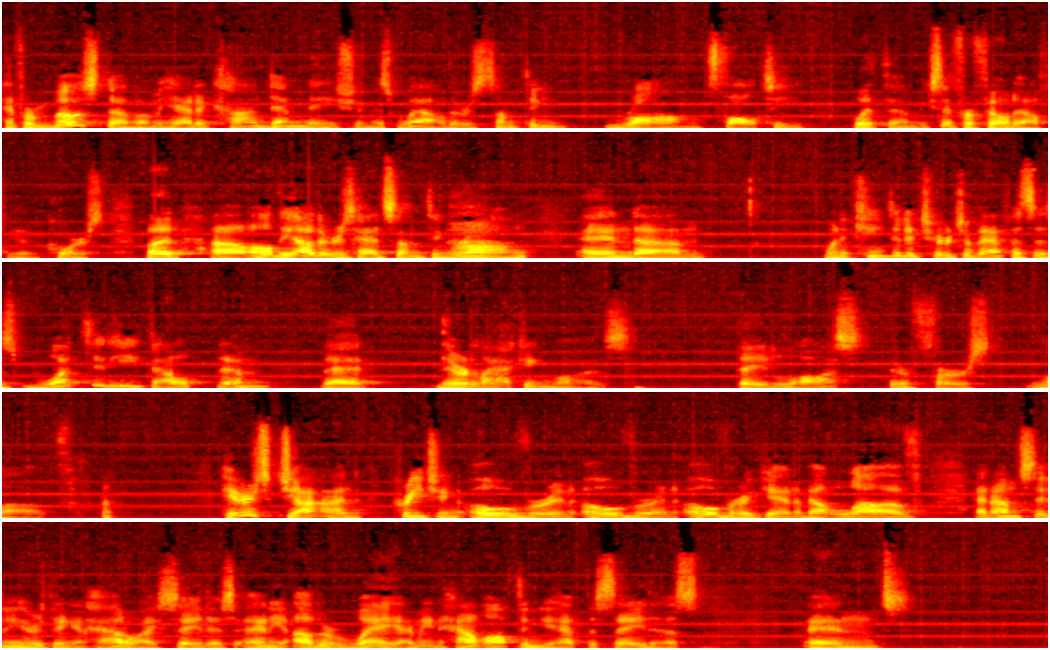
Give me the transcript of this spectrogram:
And for most of them, he had a condemnation as well. There was something wrong, faulty with them, except for Philadelphia, of course. But uh, all the others had something wrong. And um, when it came to the church of Ephesus, what did he tell them that their lacking was? They lost their first love. Here's John preaching over and over and over again about love. And I'm sitting here thinking, how do I say this any other way? I mean, how often do you have to say this? And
